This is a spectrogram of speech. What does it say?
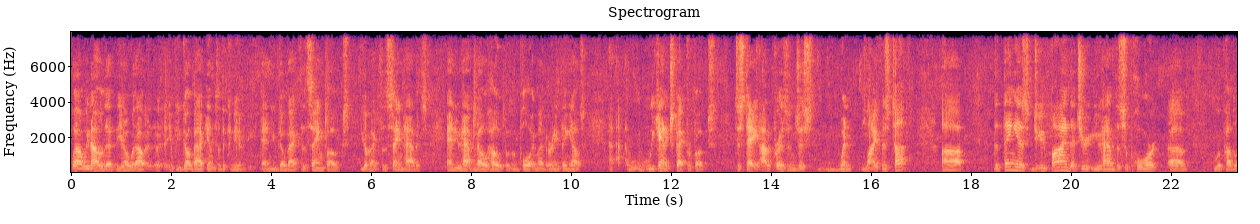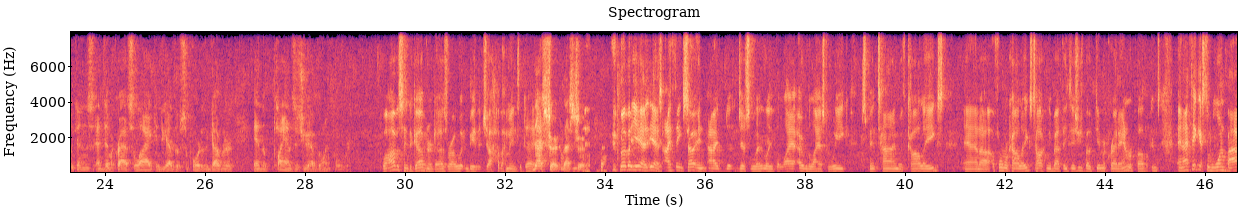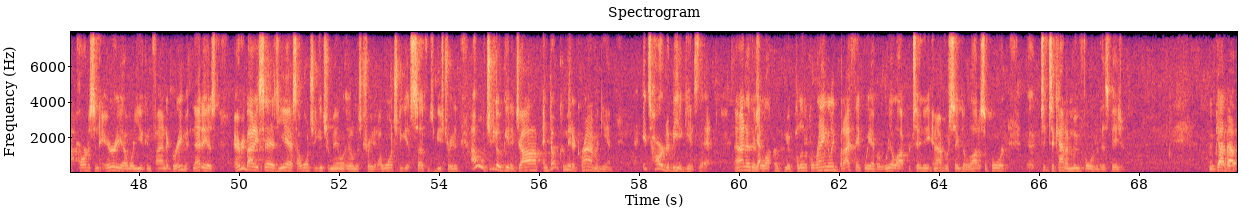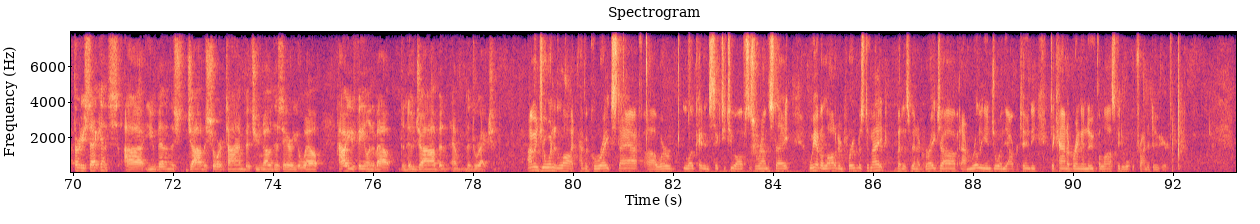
Well, we know that, you know, without, if you go back into the community and you go back to the same folks, you go back to the same habits, and you have no hope of employment or anything else, we can't expect for folks to stay out of prison just when life is tough. Uh, the thing is, do you find that you you have the support of Republicans and Democrats alike, and do you have the support of the governor in the plans that you have going forward? Well, obviously the governor does, or I wouldn't be the job I'm in today. That's true. That's true. but but yeah, yes, I think so. And I d- just literally the la- over the last week spent time with colleagues and uh, former colleagues talking about these issues, both Democrat and Republicans. And I think it's the one bipartisan area where you can find agreement, and that is everybody says, yes, I want you to get your mental illness treated. I want you to get substance abuse treated. I want you to go get a job and don't commit a crime again. It's hard to be against that. And I know there's Yeah. a lot of you know, political wrangling, but I think we have a real opportunity, and I've received a lot of support uh, to, to kind of move forward with this vision. We've got about 30 seconds. Uh, you've been in this job a short time, but you know this area well. How are you feeling about the new job and, and the direction? I'm enjoying it a lot. I have a great staff. Uh, we're located in 62 offices around the state. We have a lot of improvements to make, but it's been a great job, and I'm really enjoying the opportunity to kind of bring a new philosophy to what we're trying to do here.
